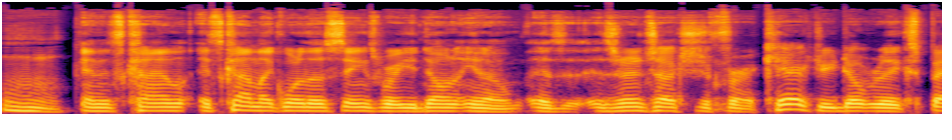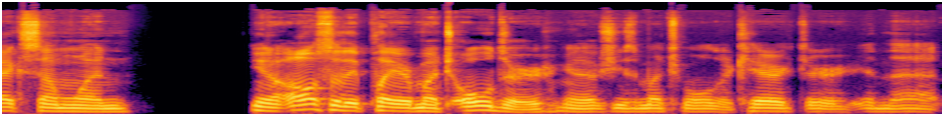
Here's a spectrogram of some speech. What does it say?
Mhm. And it's kind of it's kind of like one of those things where you don't, you know, as, as an introduction for a character, you don't really expect someone, you know. Also, they play her much older. You know, she's a much older character in that.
